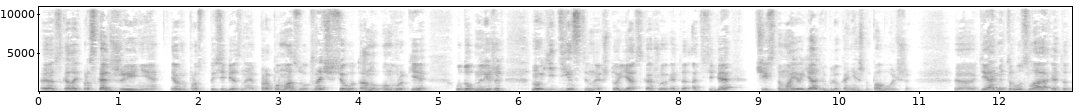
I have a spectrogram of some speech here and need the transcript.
э, сказать, про скольжение, я уже просто по себе знаю, про помазок, значит все, вот он, он в руке удобно лежит. Ну, единственное, что я скажу, это от себя, чисто мое, я люблю, конечно, побольше. Э, диаметр узла это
